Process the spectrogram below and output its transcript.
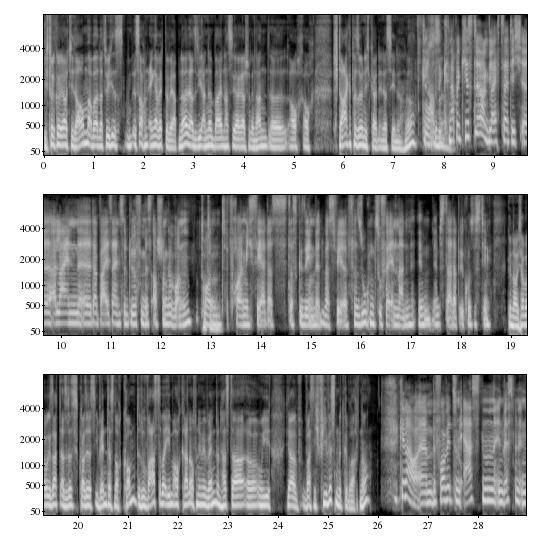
Ich drücke euch auch die Daumen, aber natürlich ist es auch ein enger Wettbewerb. Ne? Also die anderen beiden hast du ja gerade schon genannt, äh, auch, auch starke Persönlichkeiten in der Szene. Ne? Genau, ist eine knappe Kiste und gleichzeitig äh, allein äh, dabei sein zu dürfen, ist auch schon gewonnen. Total. Und freue mich sehr, dass das gesehen wird, was wir versuchen zu verändern im, im Startup-Ökosystem. Genau, ich habe aber gesagt, also das ist quasi das Event, das noch kommt. Du warst aber eben auch gerade auf einem Event und hast da äh, irgendwie, ja, weiß nicht, viel Wissen mitgebracht, ne? Genau, ähm, bevor wir zum ersten Investment in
